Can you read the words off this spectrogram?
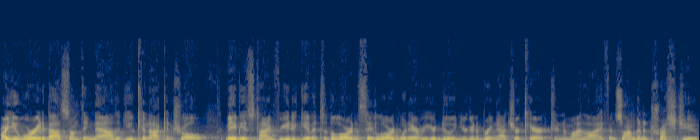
Are you worried about something now that you cannot control? Maybe it's time for you to give it to the Lord and say, Lord, whatever you're doing, you're going to bring out your character into my life. And so I'm going to trust you.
